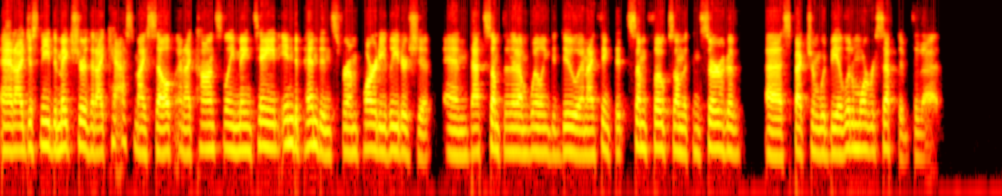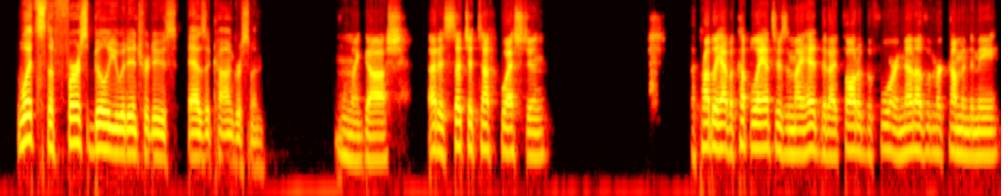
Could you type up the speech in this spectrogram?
and I just need to make sure that I cast myself and I constantly maintain independence from party leadership, and that's something that I'm willing to do. And I think that some folks on the conservative uh, spectrum would be a little more receptive to that. What's the first bill you would introduce as a congressman? Oh my gosh, that is such a tough question. I probably have a couple answers in my head that I've thought of before, and none of them are coming to me.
